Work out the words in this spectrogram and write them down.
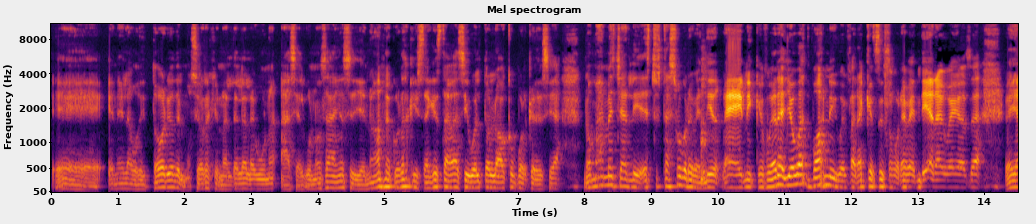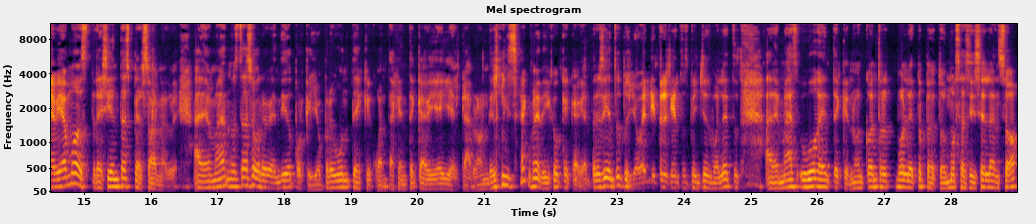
eh, en el auditorio del Museo Regional de La Laguna hace algunos años se llenó, me acuerdo que Isaac estaba así vuelto loco porque decía, no mames Charlie, esto está sobrevendido, güey, ni que fuera yo Bad Bunny, güey, para que se sobrevendiera, güey, o sea, güey, habíamos 300 personas, güey, además no está sobrevendido porque yo pregunté que cuánta gente cabía y el cabrón del Isaac me dijo que cabía 300, pues yo vendí 300 pinches boletos Además, hubo gente que no encontró boleto, pero todos así se lanzó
